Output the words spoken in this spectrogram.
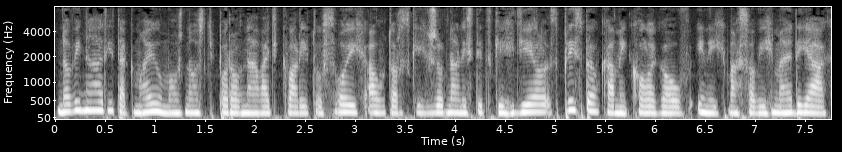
Novinári tak majú možnosť porovnávať kvalitu svojich autorských žurnalistických diel s príspevkami kolegov v iných masových médiách.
